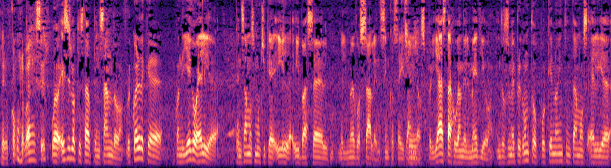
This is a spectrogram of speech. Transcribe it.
pero ¿cómo lo vas a hacer? Bueno, eso es lo que estaba pensando. Recuerde que cuando llegó Elliot, pensamos mucho que él iba a ser el, nuevo Salah en 5 o 6 años, pero ya está jugando el medio. Entonces me pregunto, ¿por qué no intentamos Elliot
